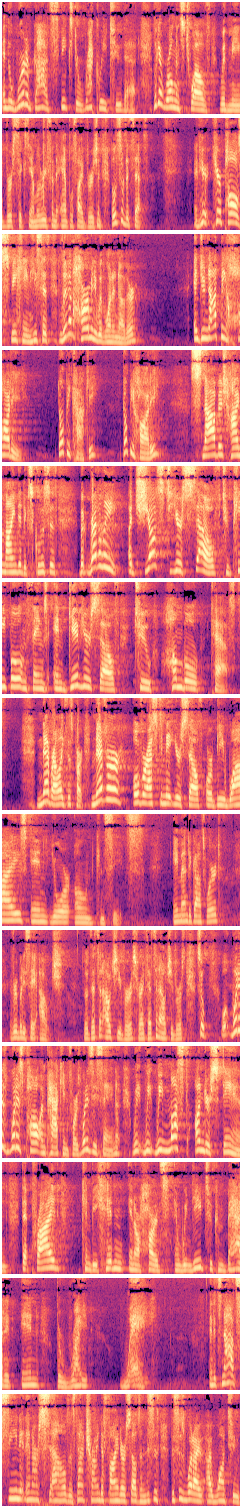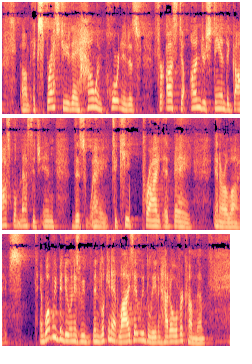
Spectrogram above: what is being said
And the Word of God speaks directly to that. Look at Romans 12 with me, verse 16. I'm going to read from the Amplified Version, but listen what it says. And here, here Paul's speaking. He says, live in harmony with one another and do not be haughty. Don't be cocky. Don't be haughty, snobbish, high-minded, exclusive, but readily adjust yourself to people and things and give yourself to humble tasks. Never, I like this part, never overestimate yourself or be wise in your own conceits. Amen to God's word? Everybody say ouch. That's an ouchy verse, right? That's an ouchy verse. So what is, what is Paul unpacking for us? What is he saying? We, we, we must understand that pride can be hidden in our hearts and we need to combat it in the right way. And it's not seeing it in ourselves. It's not trying to find ourselves. And this is, this is what I, I want to um, express to you today, how important it is for us to understand the gospel message in this way, to keep pride at bay in our lives. And what we've been doing is we've been looking at lies that we believe and how to overcome them.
